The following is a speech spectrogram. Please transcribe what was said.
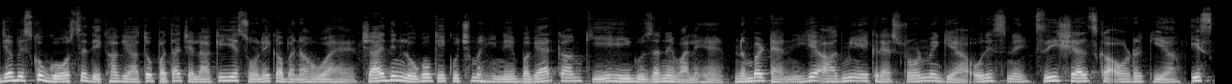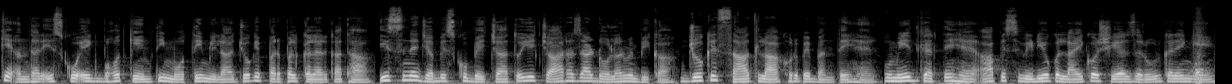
जब इसको गौर से देखा गया तो पता चला कि ये सोने का बना हुआ है। शायद इन लोगों के कुछ महीने बगैर काम किए ही गुजरने वाले हैं। नंबर टेन, ये आदमी एक रेस्टोरेंट में गया और इसने सी शेल्स का ऑर्डर किया। इसके अंदर इसको एक बहुत कीमती मोती मिला जो कि पर्पल कलर का था। इसने जब इसको बेचा तो ये चार हज़ार डॉलर में बिका, जो कि सात लाख रुपए बनते हैं। उम्मीद करते हैं आप इस वीडियो को लाइक और शेयर ज़रूर करेंगे।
